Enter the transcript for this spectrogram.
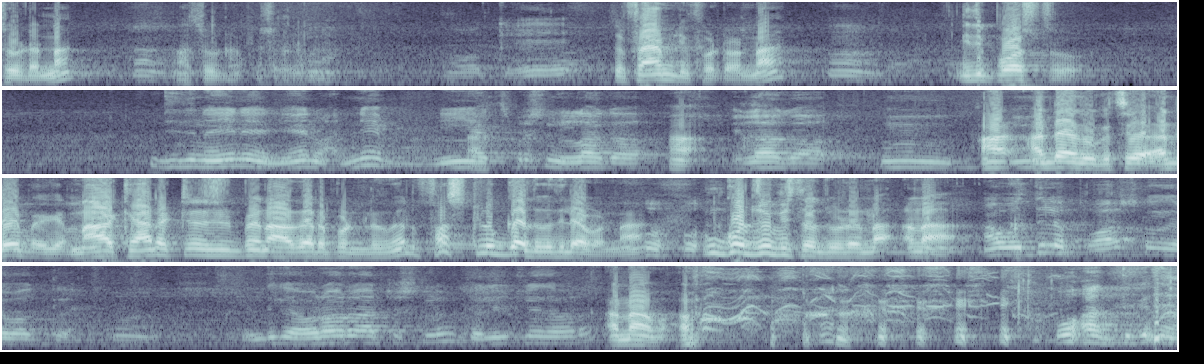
చూడన్నా? చూడండి చూడన్నా ఓకే. ఫ్యామిలీ ఫోటో అన్న. ఇది పోస్టరు ఇది నేనే నేను అన్నీ నీ ఎక్స్ప్రెషన్ ఇలాగా ఇలాగా అంటే అది ఒక అంటే నా క్యారెక్టరైజేషన్ పైన ఆధారపడి ఉంటుంది కానీ ఫస్ట్ లుక్ అది వదిలేవన్నా. ఇంకోటి చూపిస్తాను చూడన్నా అన్న. వద్దులే పాస్ట్ వద్దులే. ఎందుకు ఎవరెవరు ఆర్టిస్టులు తెలియట్లేదు ఎవరు? అన్న. ఓ అందుకనే.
